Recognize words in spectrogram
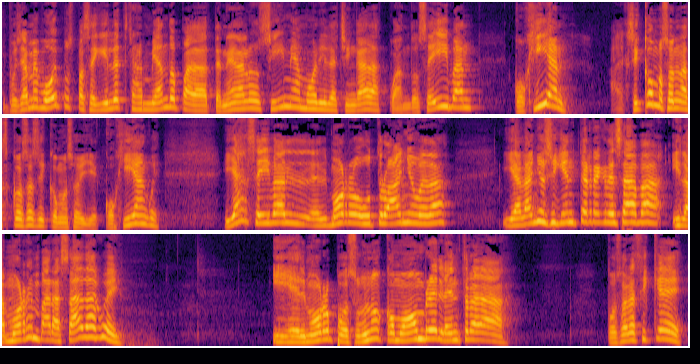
Y pues ya me voy, pues, para seguirle trambeando, para tener algo, sí, mi amor, y la chingada. Cuando se iban, cogían. Así como son las cosas y como se oye, cogían, güey. Y ya se iba el, el morro otro año, ¿verdad? Y al año siguiente regresaba y la morra embarazada, güey. Y el morro, pues uno como hombre le entra, pues ahora sí que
